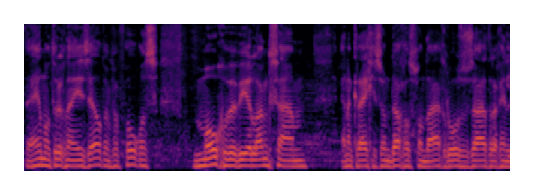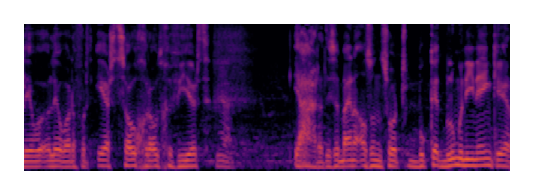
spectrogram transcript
Helemaal terug naar jezelf. En vervolgens mogen we weer langzaam En dan krijg je zo'n dag als vandaag, Roze Zaterdag in Leeuw- Leeuwarden, voor het eerst zo groot gevierd. Ja. Ja, dat is bijna als een soort boeket bloemen die in één keer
